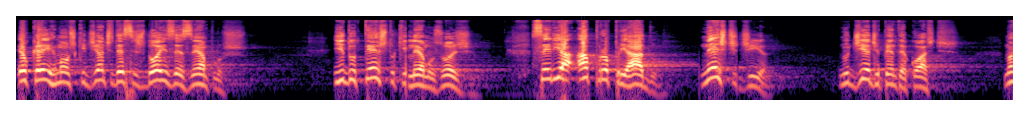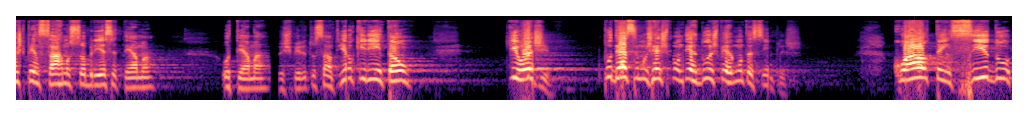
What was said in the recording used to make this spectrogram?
Eu creio, irmãos, que diante desses dois exemplos e do texto que lemos hoje, seria apropriado, neste dia, no dia de Pentecostes, nós pensarmos sobre esse tema, o tema do Espírito Santo. E eu queria então que hoje pudéssemos responder duas perguntas simples. Qual tem sido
